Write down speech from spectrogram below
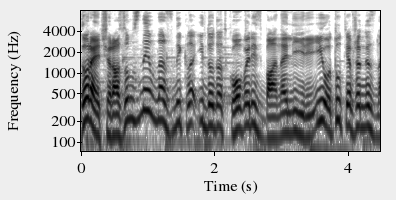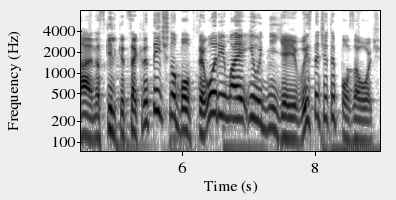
До речі, разом з ним в нас зникла і додаткова різьба на лірі. І отут я вже не знаю наскільки це критично, бо в теорії має і однієї вистачити поза очі.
